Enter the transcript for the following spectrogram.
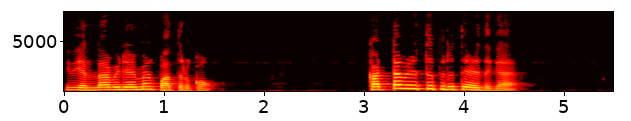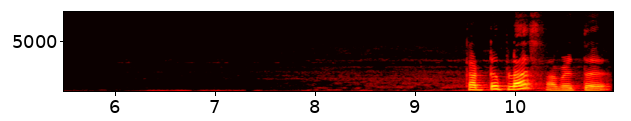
இது எல்லா வீடியோவுமே பார்த்துருக்கோம். கட்டவிழ்த்து பிரித்து எழுதுக. கட்டு ப்ளஸ் அவிழ்த்து.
